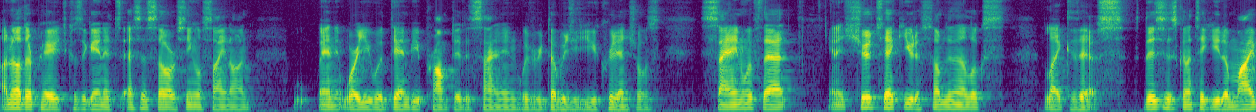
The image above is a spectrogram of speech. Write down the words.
another page because again, it's SSL or single sign on and where you would then be prompted to sign in with your WGU credentials. Sign in with that, and it should take you to something that looks like this. This is going to take you to my,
